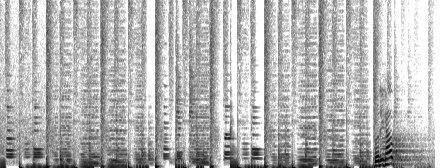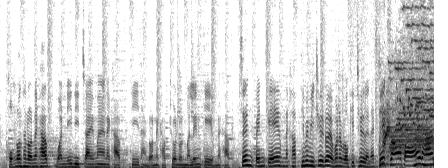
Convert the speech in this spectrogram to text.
สวัสดีครับ ผมนนทนนท์นะครับ วันนี้ดีใจมากนะครับที่ทางดนนะครับชวนนนท์มาเล่นเกมนะครับซึ่งเป็นเกมนะครับที่ไม่มีชื่อด้วยเพราะเราคิดชื่อเลยนะจิ๊กซอต่อให้ทัน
